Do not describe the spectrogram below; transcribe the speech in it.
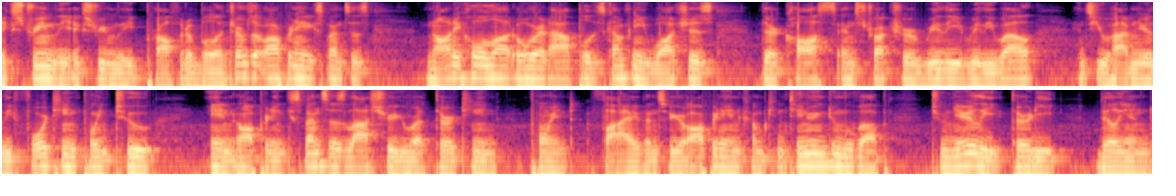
extremely, extremely profitable. In terms of operating expenses, not a whole lot over at Apple. This company watches their costs and structure really, really well. And so you have nearly 14.2 in operating expenses. Last year, you were at 13.5. And so your operating income continuing to move up to nearly $30 billion.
